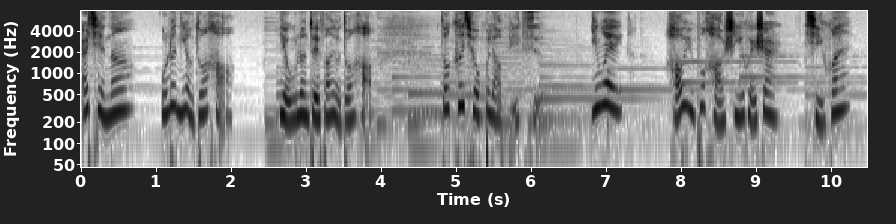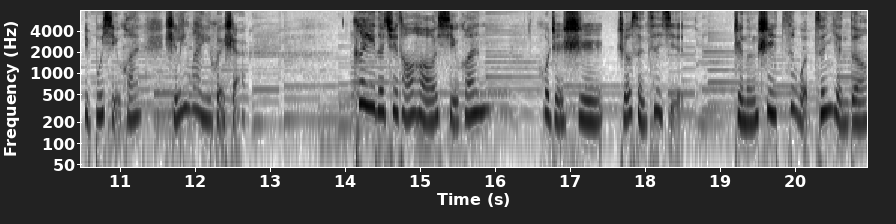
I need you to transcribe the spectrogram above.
而且呢，无论你有多好，也无论对方有多好，都苛求不了彼此，因为。好与不好是一回事儿，喜欢与不喜欢是另外一回事儿。刻意的去讨好、喜欢，或者是折损自己，只能是自我尊严的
